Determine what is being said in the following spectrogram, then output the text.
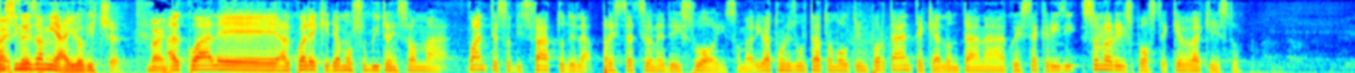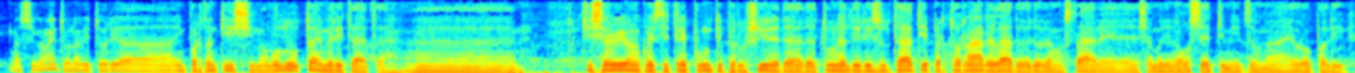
Vai, Sinisa Mihailovic, al quale, al quale chiediamo subito insomma, quanto è soddisfatto della prestazione dei suoi. Insomma, è arrivato un risultato molto importante che allontana questa crisi. Sono le risposte che aveva chiesto. Ma sicuramente una vittoria importantissima, voluta e meritata. Eh, ci servivano questi tre punti per uscire da, da, tunnel di risultati e per tornare là dove dovevamo stare. Siamo di nuovo settimi in zona Europa League.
